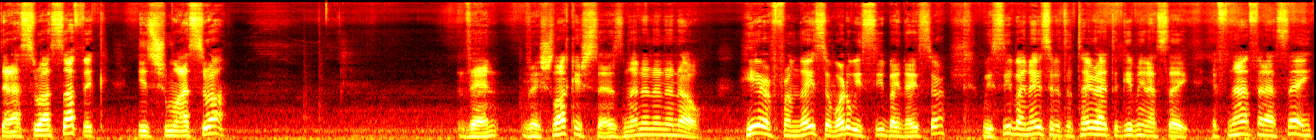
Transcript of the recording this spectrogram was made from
that Asra Safik is Shema Asra. Then Reish Lakish says, no, no, no, no, no. Here from Neisar, what do we see by Neisar? We see by Neisar that the Torah had to give me an assay. If not for assay,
